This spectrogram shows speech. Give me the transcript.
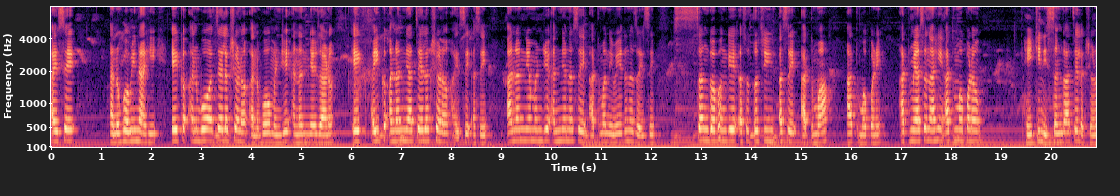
ऐसे अनुभवी नाही. एक अनुभवाचे लक्षण अनुभव म्हणजे अनन्य जाणं. एक ऐक अनन्याचे लक्षण ऐसे असे. अनन्य म्हणजे अन्य नसे आत्मनिवेदन जैसे. संगभंगे असतची असे आत्मा आत्मपणे. आत्म्यास नाही आत्मपण. हेची निसंगाचे लक्षण.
